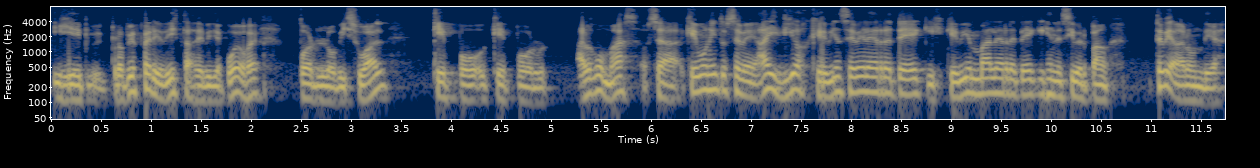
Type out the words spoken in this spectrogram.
Y propios periodistas de videojuegos, por lo visual que que por algo más. O sea, qué bonito se ve. Ay, Dios, qué bien se ve el RTX, qué bien va el RTX en el Cyberpunk. Te voy a dar un 10,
